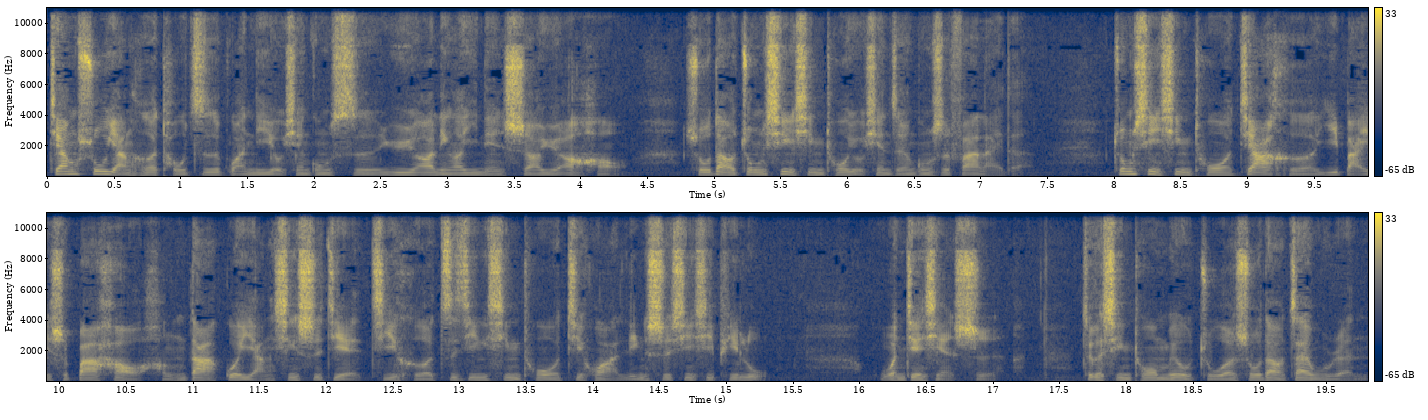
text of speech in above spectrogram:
江苏洋河投资管理有限公司于二零二一年十二月二号收到中信信托有限责任公司发来的中信信托嘉禾一百一十八号恒大贵阳新世界集合资金信托计划临时信息披露文件显示，这个信托没有足额收到债务人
